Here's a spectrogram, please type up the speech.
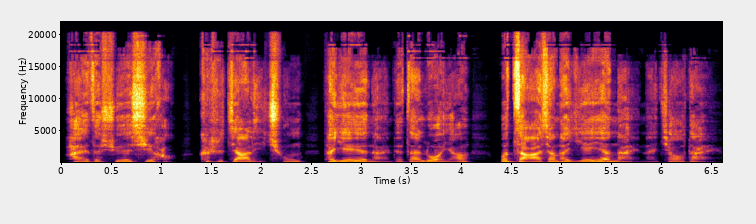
孩子学习好，可是家里穷，他爷爷奶奶在洛阳，我咋向他爷爷奶奶交代呀？”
